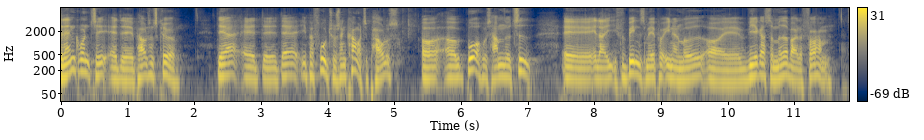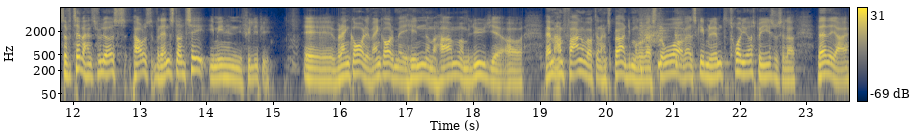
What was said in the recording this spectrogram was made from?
den anden grund til, at øh, Paulus skriver, det er, at øh, da Epafrotus han kommer til Paulus og, og bor hos ham noget tid, øh, eller i forbindelse med på en eller anden måde, og øh, virker som medarbejder for ham, så fortæller han selvfølgelig også Paulus, hvordan det står det til i menigheden i Filippi. Øh, hvordan går det? Hvordan går det med hende og med ham og med Lydia? Og hvad med ham fangevogteren? Hans børn, de må være store, og hvad er der sket med dem? Tror de også på Jesus, eller hvad ved jeg?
